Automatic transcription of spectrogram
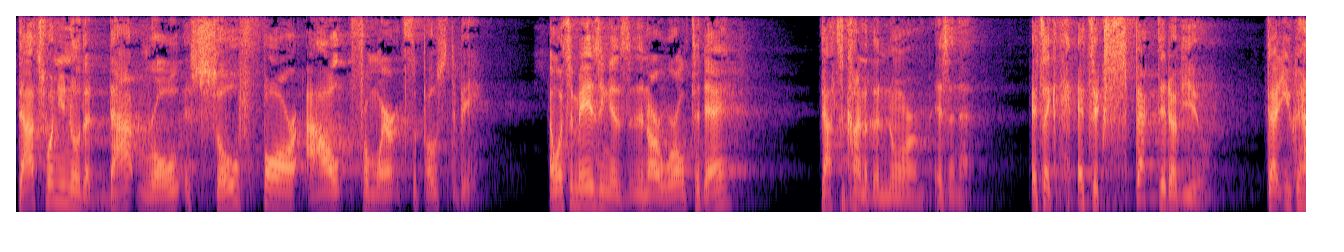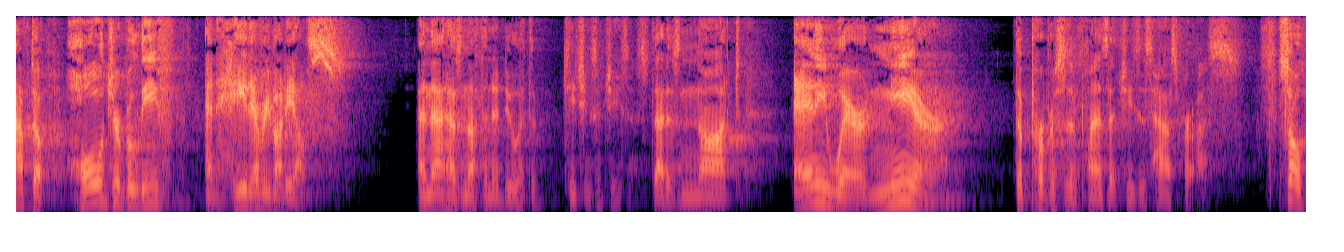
That's when you know that that role is so far out from where it's supposed to be. And what's amazing is in our world today, that's kind of the norm, isn't it? It's like, it's expected of you that you have to hold your belief and hate everybody else. And that has nothing to do with the teachings of Jesus. That is not anywhere near the purposes and plans that Jesus has for us. So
